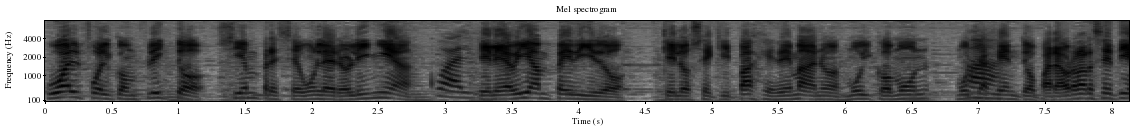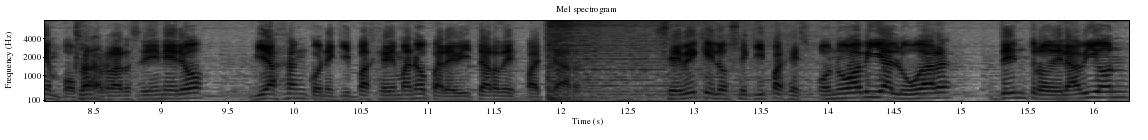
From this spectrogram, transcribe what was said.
¿Cuál fue el conflicto? Siempre según la aerolínea, ¿Cuál? que le habían pedido que los equipajes de mano, es muy común, mucha Ah. gente, o para ahorrarse tiempo, o para ahorrarse dinero, viajan con equipaje de mano para evitar despachar. Se ve que los equipajes o no había lugar dentro del avión,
